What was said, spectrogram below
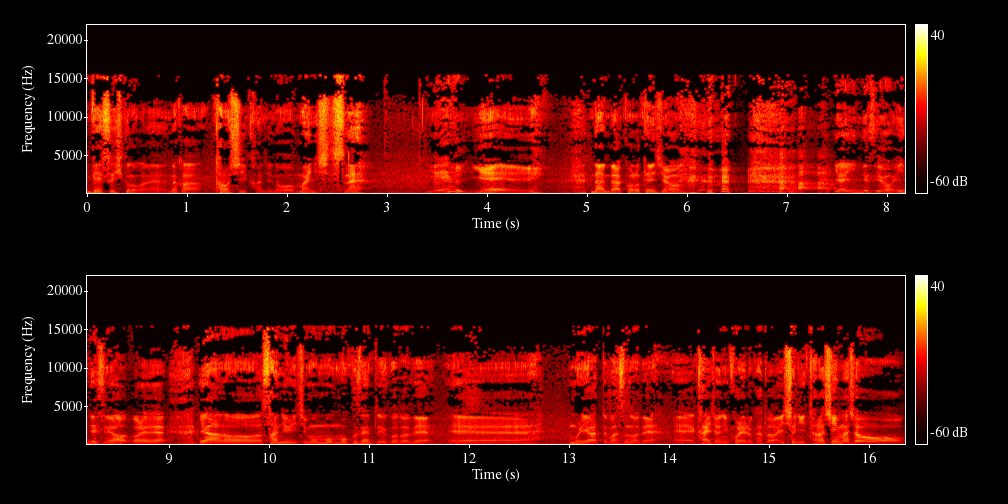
ーベース弾くのがねなんか楽しい感じの毎日ですね。イエーイイエーイ。なんだこのテンション いやいいんですよ。いいんですよ。これで。いやあの30日ももう目前ということで、えー盛り上がってますので、えー会場に来れる方は一緒に楽しみましょ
